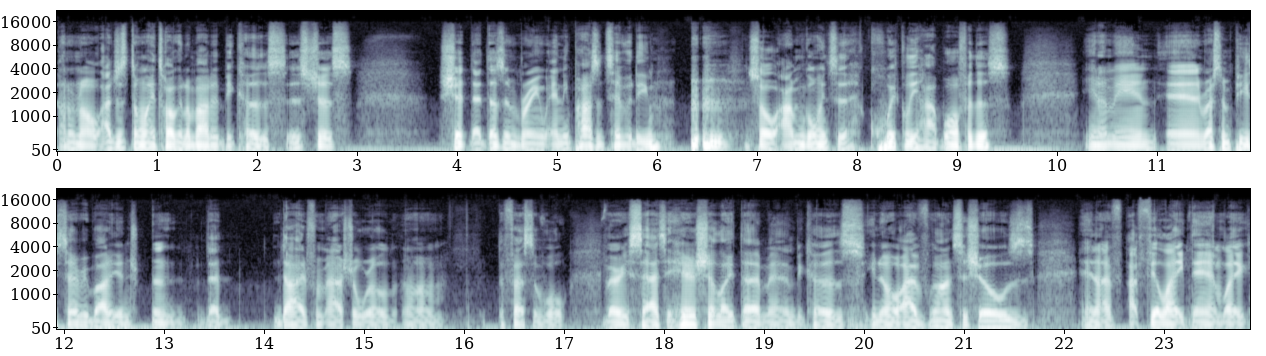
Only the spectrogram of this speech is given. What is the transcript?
I don't know. I just don't like talking about it because it's just shit that doesn't bring any positivity. so I'm going to quickly hop off of this you know what I mean? And rest in peace to everybody and, and that died from Astroworld, um, the festival. Very sad to hear shit like that, man. Because you know I've gone to shows, and I I feel like damn, like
